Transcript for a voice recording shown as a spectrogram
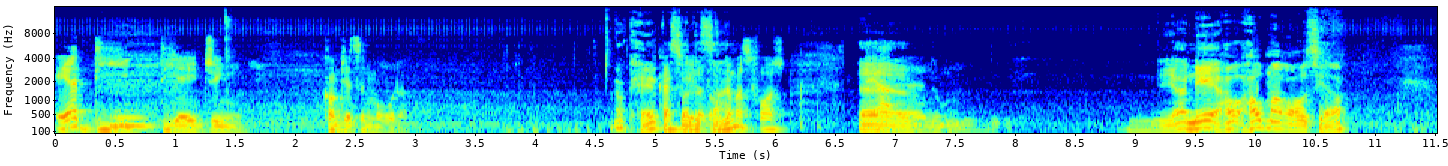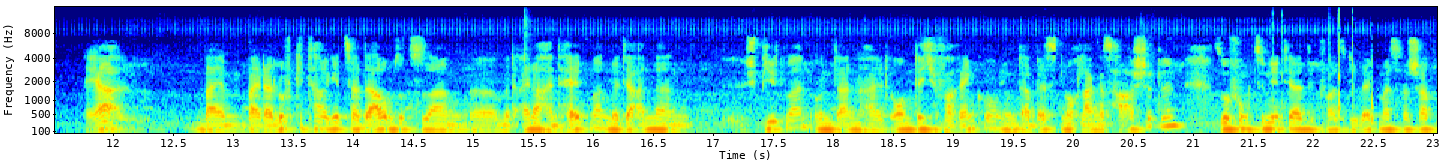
Air-D-Jing, kommt jetzt in Mode. Okay, was Kannst soll du dir das sein? was vorstellen? Äh, ja, äh, Ja, nee, hau, hau mal raus, ja. Naja, beim, bei der Luftgitarre geht es ja darum, sozusagen, äh, mit einer Hand hält man, mit der anderen spielt man und dann halt ordentliche Verrenkung und am besten noch langes Haar schütteln. So funktioniert ja quasi die Weltmeisterschaft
